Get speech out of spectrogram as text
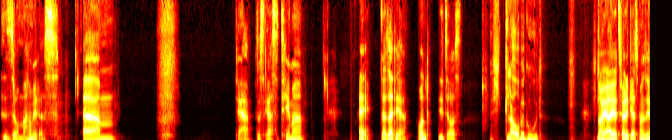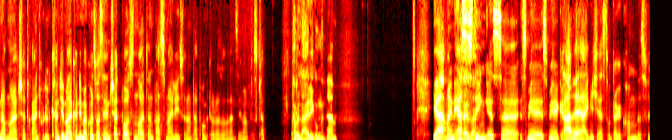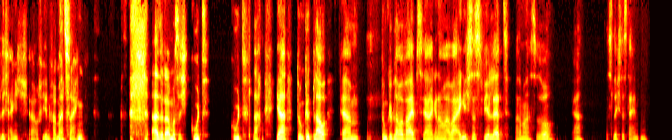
So machen wir das. Ähm, ja, das erste Thema. Hey, da seid ihr. Und? Wie sieht's aus? Ich glaube gut. Naja, jetzt werdet ihr erstmal sehen, ob neuer Chat reintudelt. Könnt ihr mal, könnt ihr mal kurz was in den Chat posten, Leute? Ein paar Smileys oder ein paar Punkte oder so, dann sehen wir, ob das klappt. Ein paar Beleidigungen. Ähm, ja, mein erstes Ding ist, äh, ist mir, ist mir gerade eigentlich erst untergekommen. Das will ich eigentlich äh, auf jeden Fall mal zeigen. Also da muss ich gut, gut lachen. Ja, dunkelblau. Ähm, dunkelblaue Vibes, ja, genau. Aber eigentlich ist es violett. Warte mal, so. Ja, das Licht ist da hinten.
